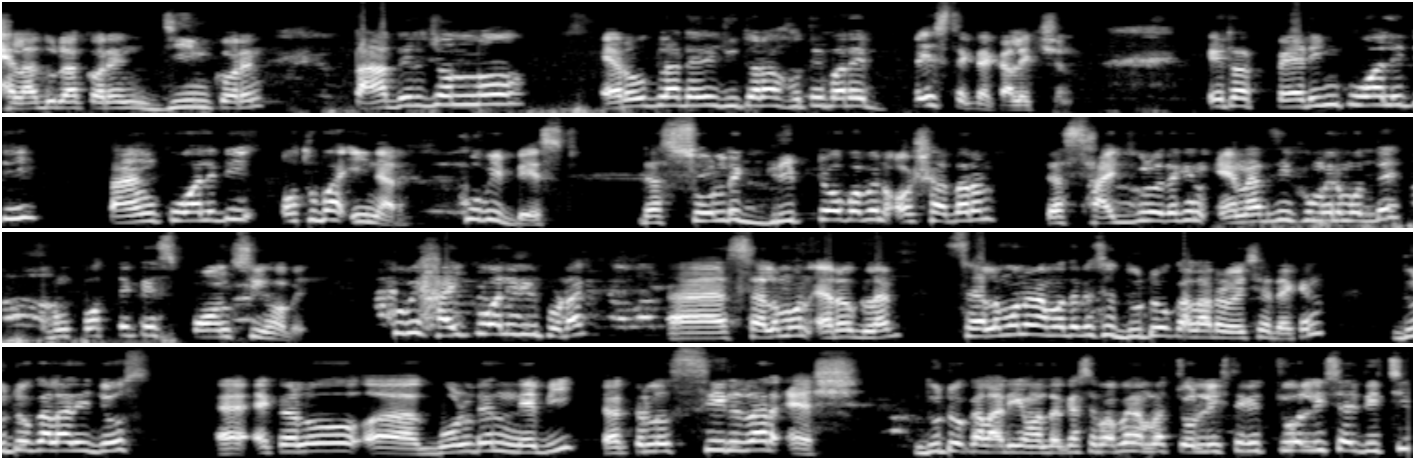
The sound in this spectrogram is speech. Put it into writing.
খেলাধুলা করেন জিম করেন, তাদের জন্য অ্যারোগ্লাডের জুতাটা হতে পারে বেস্ট একটা কালেকশন এটার প্যাডিং কোয়ালিটি টাং কোয়ালিটি অথবা ইনার খুবই বেস্ট এটা সোল্ডের গ্রিপটাও পাবেন অসাধারণ। এটার সাইডগুলো দেখেন এনার্জি ফোমের মধ্যে এবং প্রত্যেকটা স্পন্সই হবে। খুবই হাই কোয়ালিটির প্রোডাক্ট স্যালমন অ্যারোগ্লাড স্যালমনের আমাদের কাছে দুটো কালার রয়েছে দেখেন। দুটো কালারই জোস একটা হলো গোল্ডেন নেভি একটা হলো সিলভার অ্যাশ দুটো কালারই আমাদের কাছে পাবেন। আমরা চল্লিশ থেকে চুয়াল্লিশ সাইজ দিচ্ছি।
